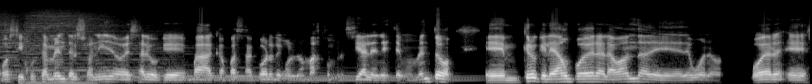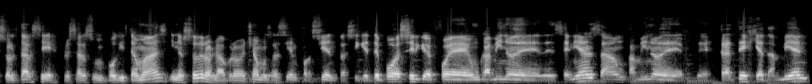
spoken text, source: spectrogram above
o si justamente el sonido es algo que va capaz acorde con lo más comercial en este momento, eh, creo que le da un poder a la banda de, de bueno, poder eh, soltarse y expresarse un poquito más y nosotros lo aprovechamos al 100%. Así que te puedo decir que fue un camino de, enseñanza, un camino de, estrategia también,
